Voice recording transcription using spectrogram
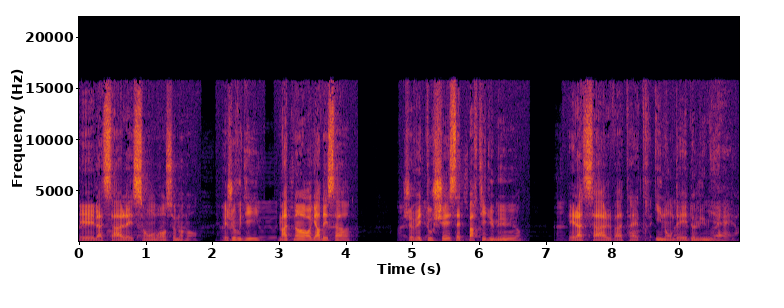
et la salle est sombre en ce moment. Et je vous dis, maintenant regardez ça, je vais toucher cette partie du mur, et la salle va être inondée de lumière.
